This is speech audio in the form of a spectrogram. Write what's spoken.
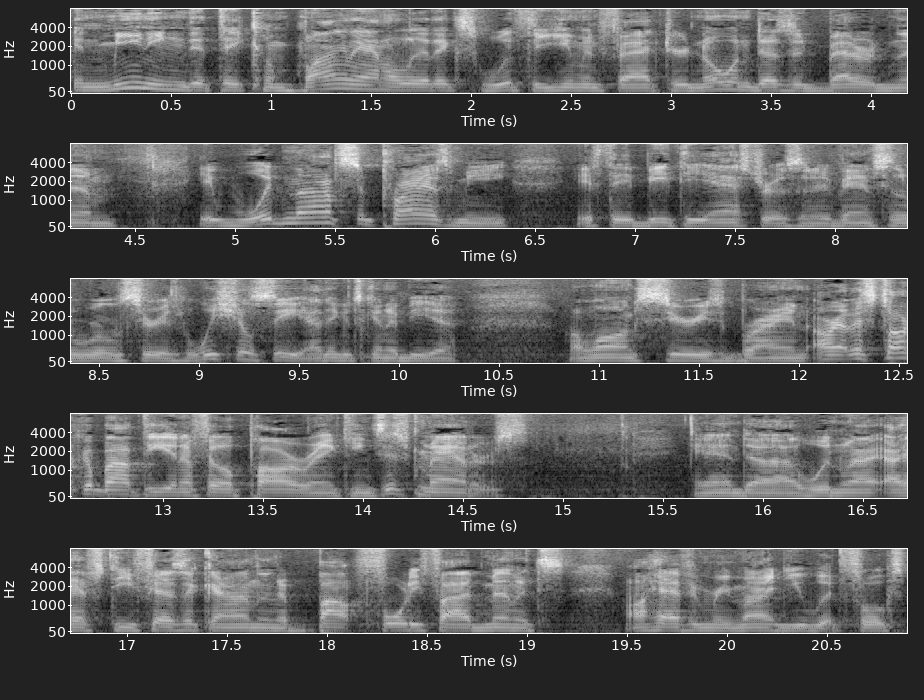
in meaning that they combine analytics with the human factor. No one does it better than them. It would not surprise me if they beat the Astros and advance to the World Series, but we shall see. I think it's going to be a, a long series, Brian. All right, let's talk about the NFL power rankings. This matters. And uh, when I, I have Steve Fezzik on in about 45 minutes, I'll have him remind you what folks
